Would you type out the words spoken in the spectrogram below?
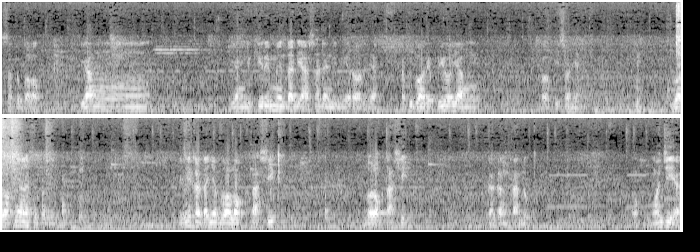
satu golok. Yang yang dikirim tadi asa dan di mirrornya. Tapi gua review yang uh, pisaunya. Nih goloknya seperti ini. Ini katanya golok tasik. Golok tasik gagang tanduk oh ngunci ya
